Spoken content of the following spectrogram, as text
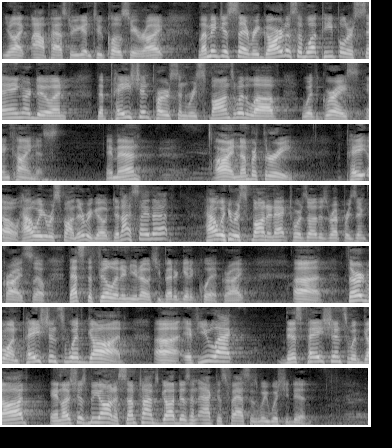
You're like, wow, Pastor, you're getting too close here, right? Let me just say, regardless of what people are saying or doing, the patient person responds with love, with grace, and kindness. Amen? All right, number three. Pay, oh, how we respond. There we go. Did I say that? How we respond and act towards others represent Christ. So that's the fill in in your notes. You better get it quick, right? Uh, third one, patience with God. Uh, if you lack this patience with God, and let's just be honest, sometimes God doesn't act as fast as we wish He did.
